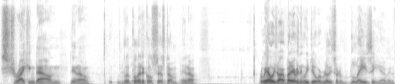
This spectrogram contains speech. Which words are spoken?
striking down you know the political system, you know. We always are, but everything we do, we're really sort of lazy. I mean,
